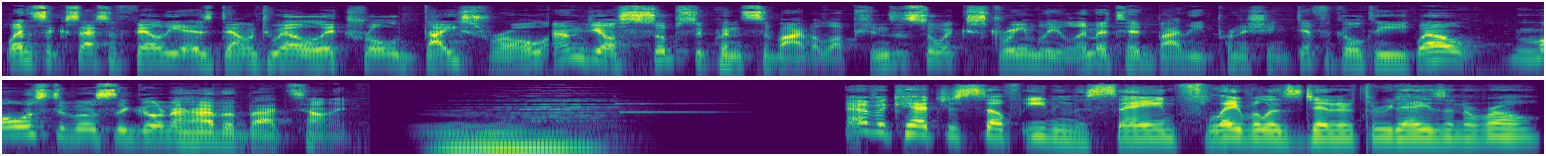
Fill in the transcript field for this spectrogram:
When success or failure is down to a literal dice roll, and your subsequent survival options are so extremely limited by the punishing difficulty, well, most of us are gonna have a bad time. Ever catch yourself eating the same flavorless dinner three days in a row?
